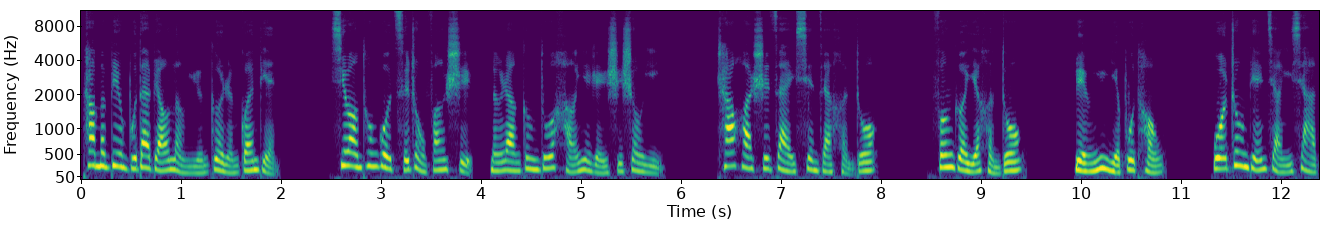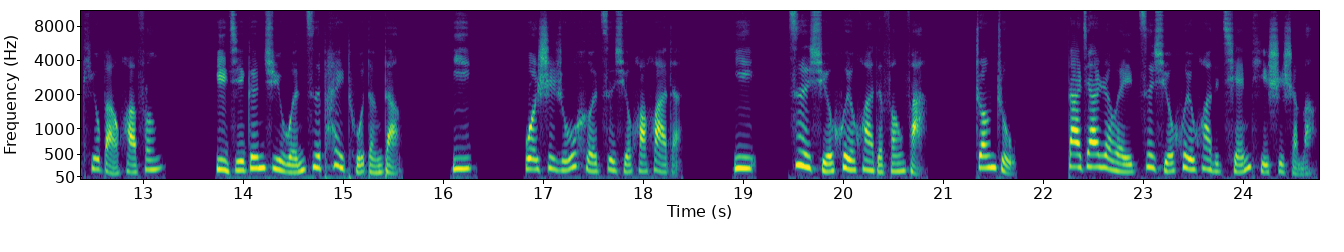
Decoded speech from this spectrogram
他们并不代表冷云个人观点。希望通过此种方式，能让更多行业人士受益。插画师在现在很多，风格也很多，领域也不同。我重点讲一下 Q 版画风，以及根据文字配图等等。一，我是如何自学画画的？一，自学绘画的方法。庄主，大家认为自学绘画的前提是什么？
